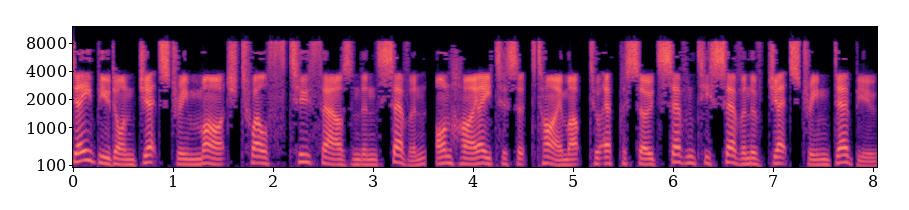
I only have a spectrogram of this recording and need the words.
Debuted on Jetstream March 12, 2007, on hiatus at time up to episode 77 of Jetstream debut,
